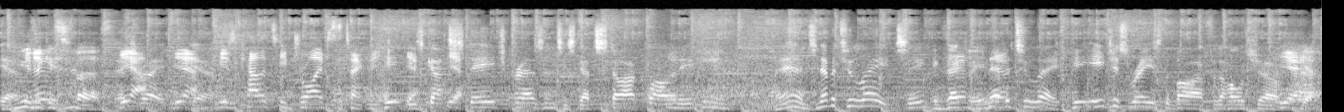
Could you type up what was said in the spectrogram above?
Yeah. You Music know- is first. yeah, right, yeah, yeah. Musicality drives the technique. He, yeah. He's got yeah. stage presence. He's got star quality. Mm-hmm. Man, it's never too late. See, Exactly. Yeah. never too late. He, he just raised the bar for the whole show. Yeah. Yeah.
